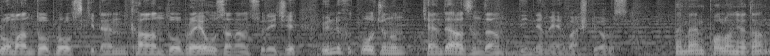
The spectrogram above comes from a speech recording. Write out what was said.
Roman Dobrovski'den Kaan Dobra'ya uzanan süreci ünlü futbolcunun kendi ağzından dinlemeye başlıyoruz. Ben Polonya'dan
